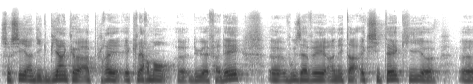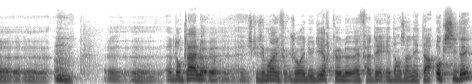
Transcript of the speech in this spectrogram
ceci indique bien qu'après éclairement du FAD, vous avez un état excité qui... donc là, excusez-moi, j'aurais dû dire que le FAD est dans un état oxydé.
